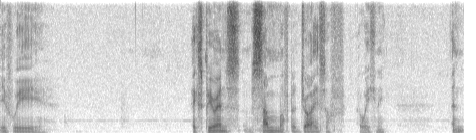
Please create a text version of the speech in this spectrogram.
If we experience some of the joys of awakening and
